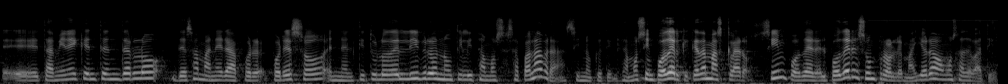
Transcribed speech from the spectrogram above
eh, también hay que entenderlo de esa manera. Por, eso, en el título del libro no utilizamos esa palabra, sino que utilizamos sin poder, que queda más claro. Sin poder. El poder es un problema y ahora vamos a debatir.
